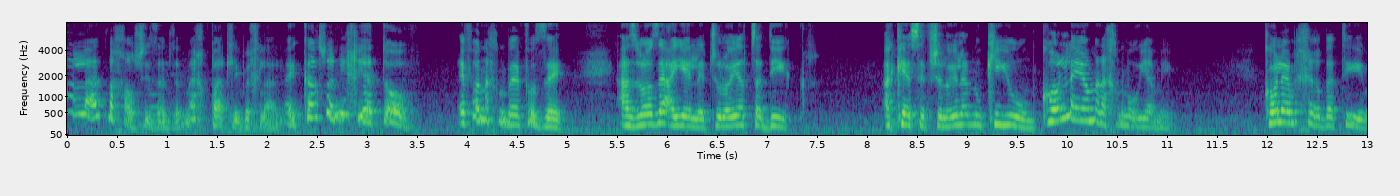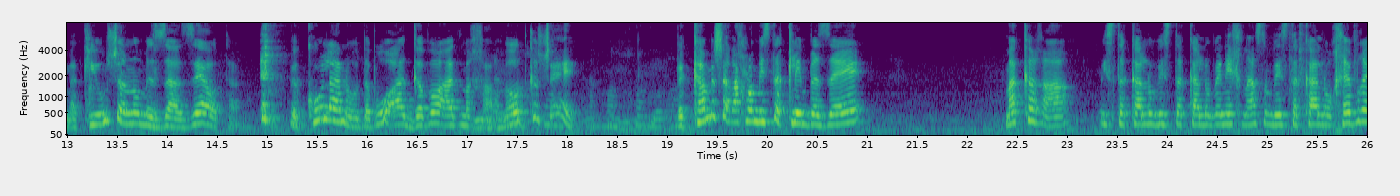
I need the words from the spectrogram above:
אללה, עד מחר שיזלזל, מה אכפת לי בכלל? העיקר שאני אחיה טוב. איפה אנחנו ואיפה זה? אז לא זה הילד, שלא יהיה צדיק. הכסף, שלא יהיה לנו קיום. כל היום אנחנו מאוימים. כל היום חרדתיים. הקיום שלנו מזעזע אותנו. וכולנו, דברו גבוה עד מחר. מאוד קשה. וכמה שאנחנו לא מסתכלים בזה, מה קרה? הסתכלנו והסתכלנו ונכנסנו והסתכלנו. חבר'ה,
